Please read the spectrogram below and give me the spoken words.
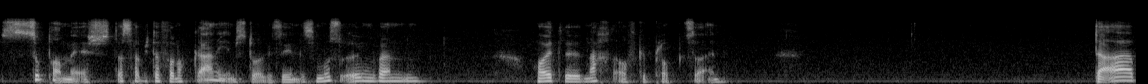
Super Mesh, das habe ich davor noch gar nicht im Store gesehen. Das muss irgendwann heute Nacht aufgeploppt sein. Da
